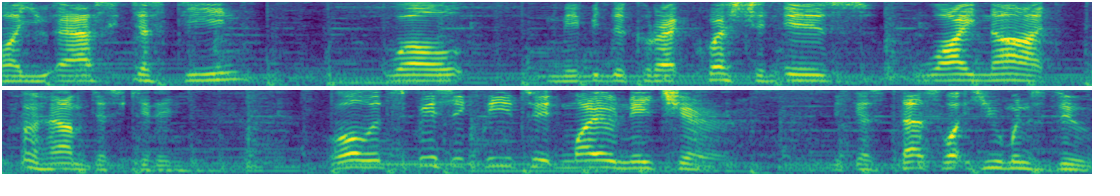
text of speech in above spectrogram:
Why you ask, Justine? Well, maybe the correct question is, why not? I'm just kidding. Well, it's basically to admire nature, because that's what humans do.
